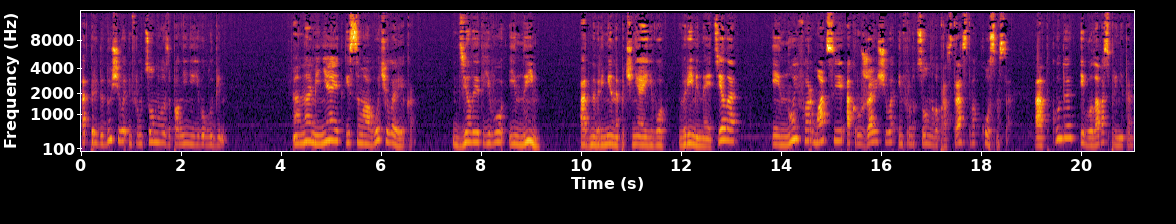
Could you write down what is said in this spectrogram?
от предыдущего информационного заполнения его глубин – она меняет и самого человека, делает его иным, одновременно подчиняя его временное тело иной формации окружающего информационного пространства космоса, откуда и была воспринята.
